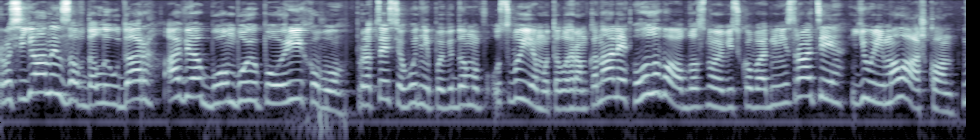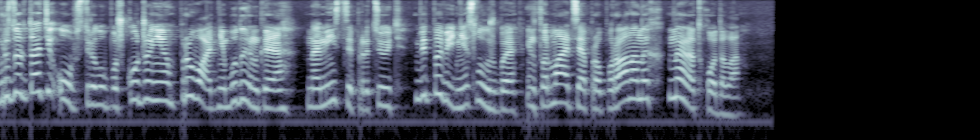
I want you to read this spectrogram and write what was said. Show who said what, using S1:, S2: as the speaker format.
S1: Росіяни завдали удар авіабомбою по Оріхову. Про це сьогодні повідомив у своєму телеграм-каналі голова обласної військової адміністрації Юрій Малашко. В результаті обстрілу пошкоджені приватні будинки. На місці працюють відповідні служби. Інформація про поранених не надходила.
